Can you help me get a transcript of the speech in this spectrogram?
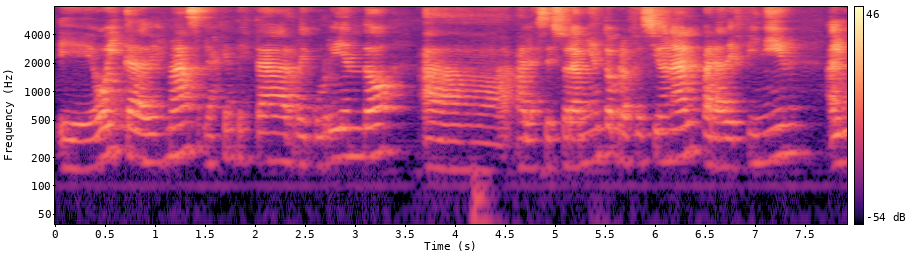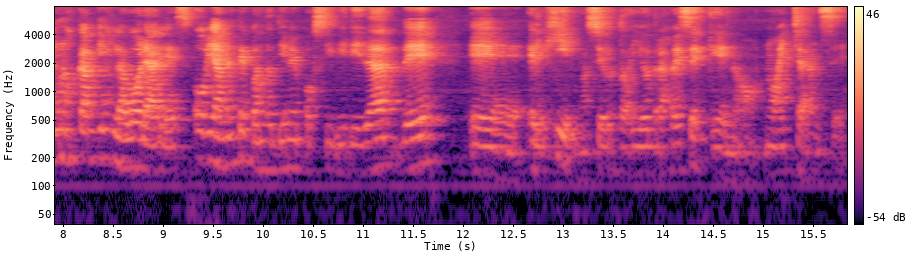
Eh, hoy cada vez más la gente está recurriendo al asesoramiento profesional para definir algunos cambios laborales, obviamente cuando tiene posibilidad de eh, elegir, ¿no es cierto? Hay otras veces que no, no hay chance.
